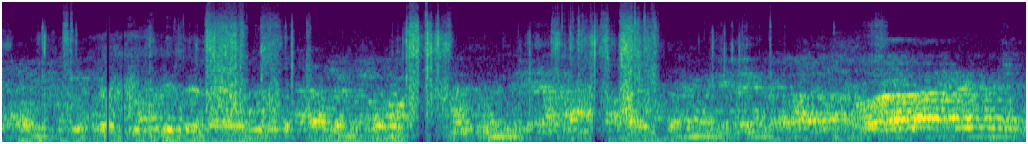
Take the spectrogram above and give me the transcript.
शांतीचं प्रतीक दिलेलं आहे त्याचं पालन करत नाही तुम्ही. काय करणार आहे?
